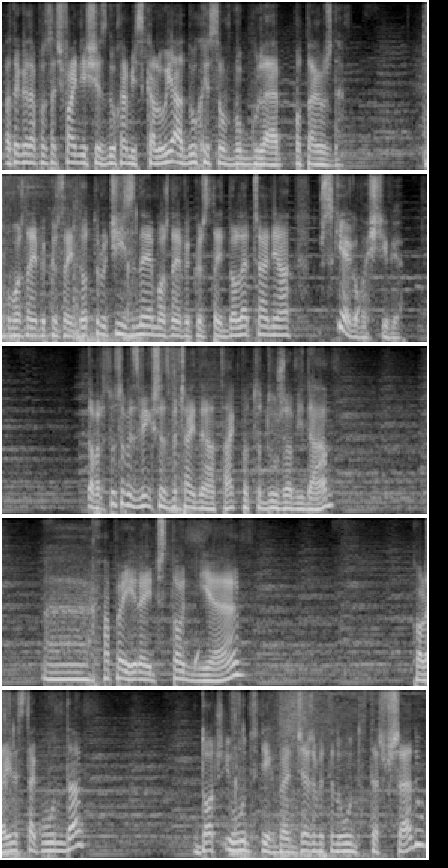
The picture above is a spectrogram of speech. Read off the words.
Dlatego ta postać fajnie się z duchami skaluje, a duchy są w ogóle potężne. Bo można je wykorzystać do trucizny, można je wykorzystać do leczenia, wszystkiego właściwie. Dobra, tu sobie zwiększę zwyczajny atak, bo to dużo mi da. Eee, HP i Rage to nie. Kolejny stack Wunda. Dodge i Wound niech będzie, żeby ten Wound też wszedł.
